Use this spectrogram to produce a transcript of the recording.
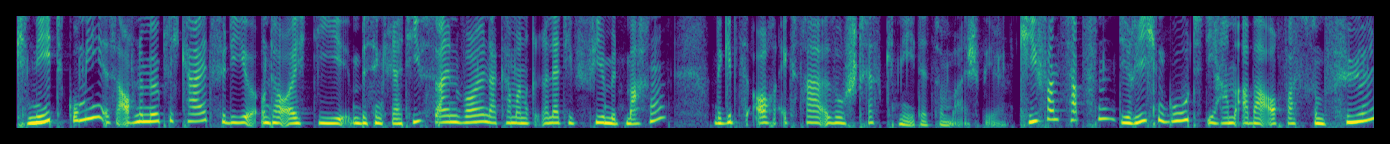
Knetgummi ist auch eine Möglichkeit für die unter euch, die ein bisschen kreativ sein wollen. Da kann man relativ viel mitmachen. Und da gibt es auch extra so Stressknete zum Beispiel. Kiefernzapfen, die riechen gut, die haben aber auch was zum Fühlen.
